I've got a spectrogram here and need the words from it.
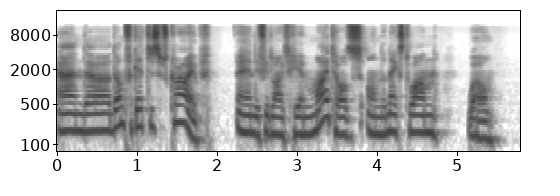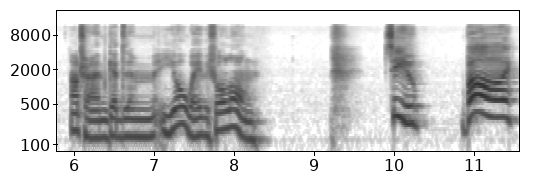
And uh, don't forget to subscribe. And if you'd like to hear my thoughts on the next one, well, I'll try and get them your way before long. See you. Bye!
